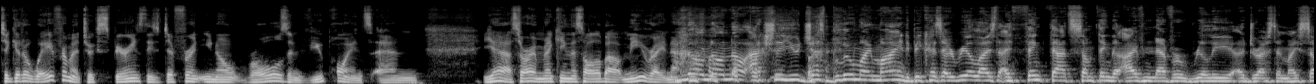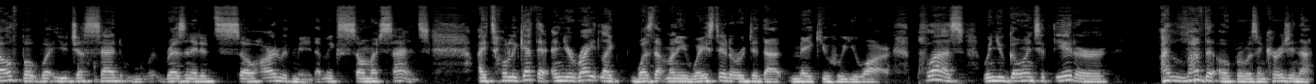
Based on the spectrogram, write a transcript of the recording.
to get away from it, to experience these different, you know, roles and viewpoints. And yeah, sorry, I'm making this all about me right now. no, no, no. Actually, you just blew my mind because I realized I think that's something that I've never really addressed in myself. But what you just said resonated so hard with me. That makes so much sense. I totally get that. And you're right. Like, was that money wasted or did that make you who you are? Plus, when you go into theater, I love that Oprah was encouraging that.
